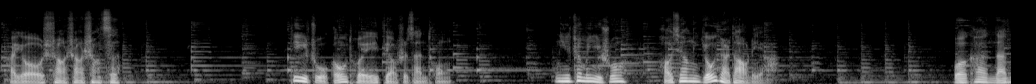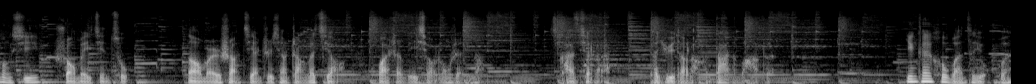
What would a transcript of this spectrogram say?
还有上上上次，地主狗腿表示赞同。你这么一说，好像有点道理啊。我看南梦溪双眉紧蹙，脑门上简直像长了角，化身为小龙人呢。看起来他遇到了很大的麻烦，应该和丸子有关。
